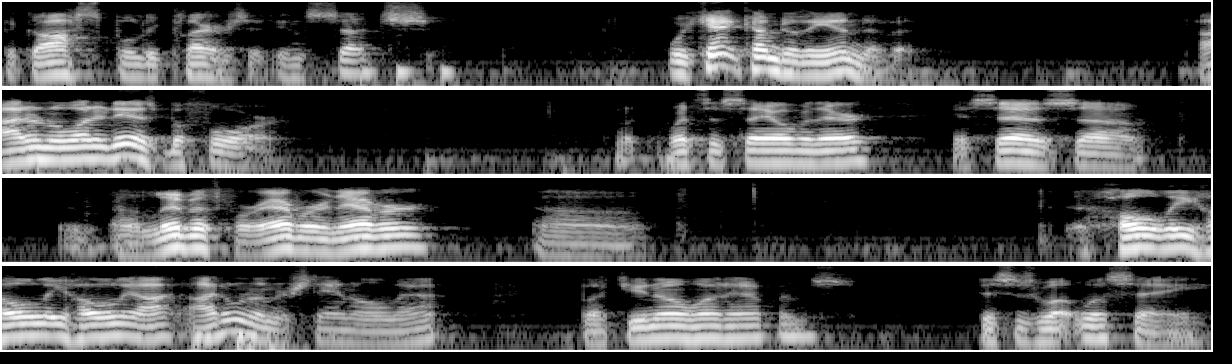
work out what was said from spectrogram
The gospel declares it in such. We can't come to the end of it. I don't know what it is before. What's it say over there? It says, uh, uh, liveth forever and ever. Uh, holy, holy, holy. I, I don't understand all that. But you know what happens? This is what we'll say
